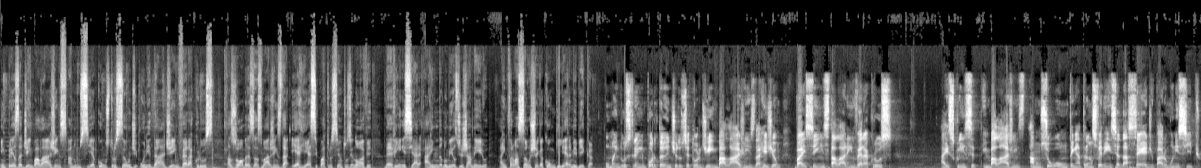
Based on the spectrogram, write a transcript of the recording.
Empresa de embalagens anuncia construção de unidade em Veracruz. As obras às margens da IRS 409 devem iniciar ainda no mês de janeiro. A informação chega com Guilherme Bica. Uma indústria importante do setor de embalagens da região vai se instalar em Veracruz. A Squinset Embalagens anunciou ontem a transferência da sede para o município.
